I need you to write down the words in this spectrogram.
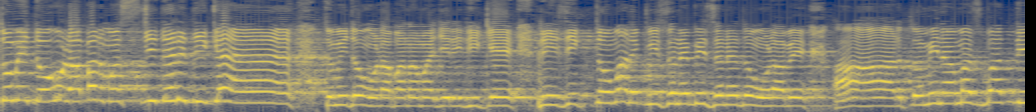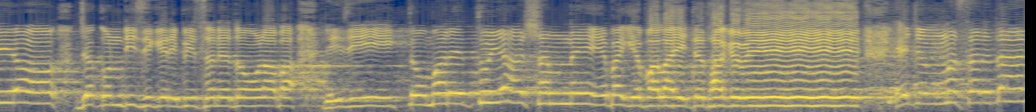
তুমি দৌড়াবার মসজিদের দিকে, তুমি দৌড়াবা নামাজের দিকে, রিজিক তোমার পিছনে পিছনে দৌড়াবে। আর তুমি নামাজ বাদ দিও, যখন রিজিকের পিছনে দৌড়াবা, রিজিক তোমার তুই আর সামনে বাইয়ে পালাইতে থাকবে। এই জন্য সরদার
